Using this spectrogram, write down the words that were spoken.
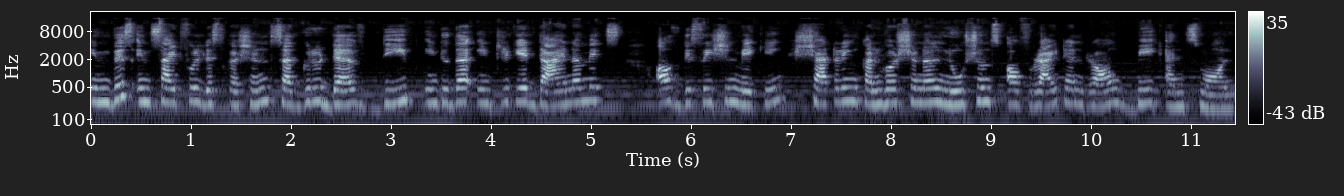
In this insightful discussion, Sadhguru delved deep into the intricate dynamics of decision making, shattering conventional notions of right and wrong, big and small.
